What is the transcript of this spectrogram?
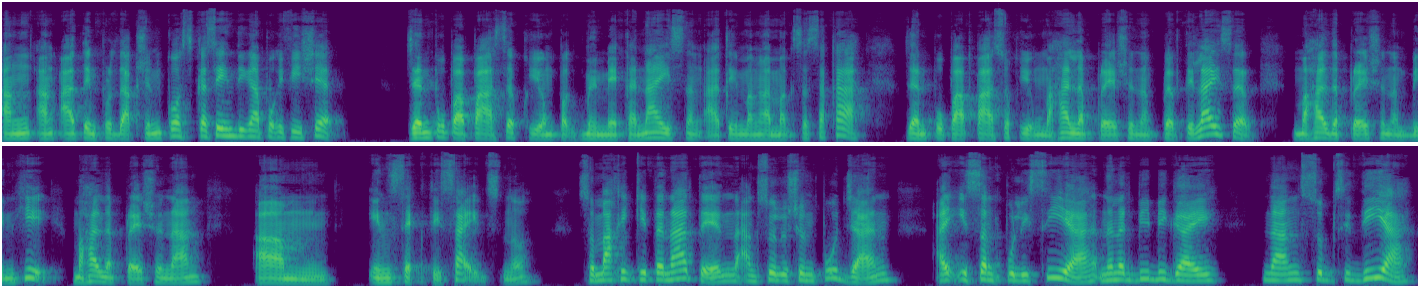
ang, ang ating production cost? Kasi hindi nga po efficient. Diyan po papasok yung pag-mechanize ng ating mga magsasaka. Diyan po papasok yung mahal na presyo ng fertilizer, mahal na presyo ng binhi, mahal na presyo ng um, insecticides. No? So makikita natin na ang solusyon po dyan ay isang pulisiya na nagbibigay ng subsidiya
